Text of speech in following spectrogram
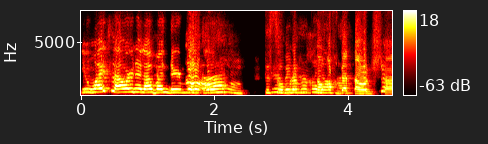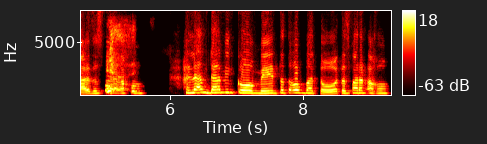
yung white flower na lavender Oo. makeup. Tapos Grabe, sobrang talk of the town siya. Tapos parang ako, hala, ang daming comment. Totoo ba to? Tapos parang ako,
